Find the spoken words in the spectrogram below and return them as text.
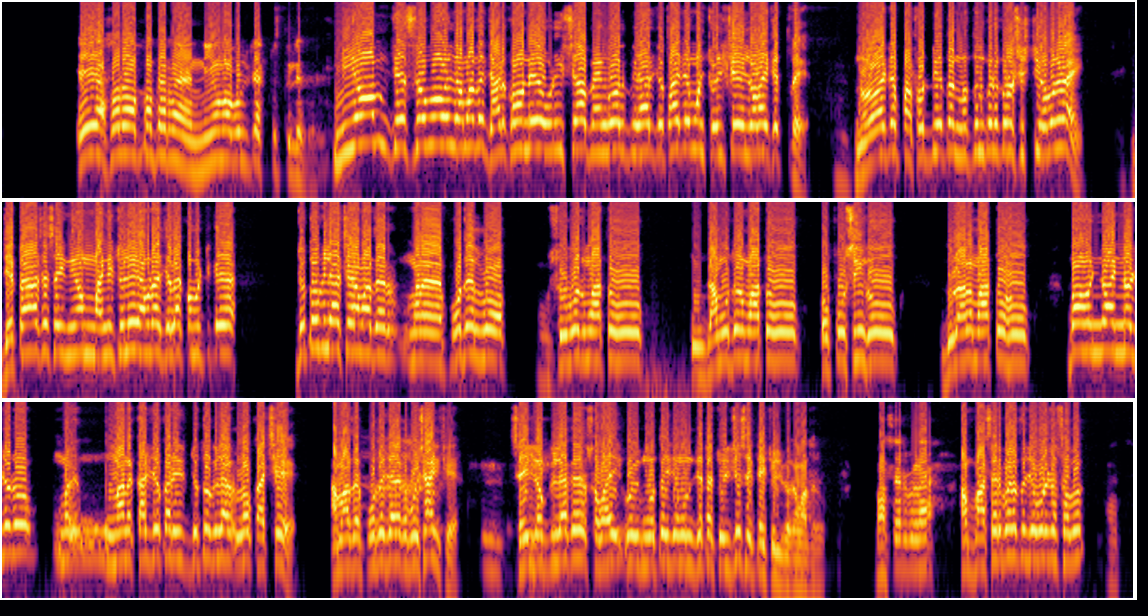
এই আসরে আপনাদের নিয়মাবলীটা একটু তুলে ধরুন নিয়ম যে সকল আমাদের ঝাড়খণ্ডে উড়িষ্যা বেঙ্গল বিহার যথা যেমন চলছে এই লড়াই ক্ষেত্রে লড়াইটা পাথর দিয়ে তার নতুন করে কোনো সৃষ্টি হবে না যেটা আছে সেই নিয়ম মানি চলেই আমরা জেলা কমিটিকে যতগুলো আছে আমাদের মানে পদের লোক সুবোধ মাতো হোক দামোদর মাতো হোক অপু সিং হোক দুলাল মাহাতো হোক বা অন্য অন্য যত মানে কার্যকারী যতগুলা লোক আছে আমাদের পদে যারা বসাইছে। সেই লোকগুলাকে সবাই ওই মতোই যেমন যেটা চলছে সেটাই চলবে আমাদের। বাসের বেড়া? আর বাসের বেড়া তো জবরদস্ত হবে। আচ্ছা।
